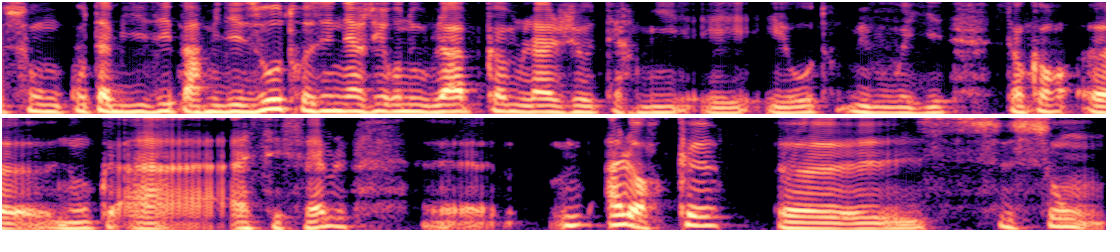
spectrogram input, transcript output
sont comptabilisées parmi les autres énergies renouvelables comme la géothermie et, autres. Mais vous voyez, c'est encore donc assez faible. alors que ce sont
